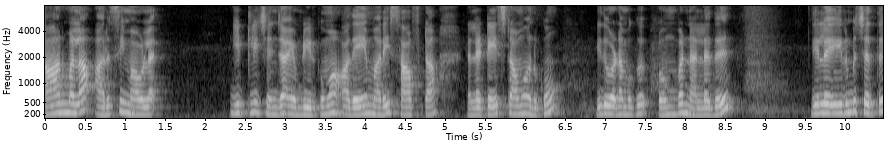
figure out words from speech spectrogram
நார்மலாக அரிசி மாவில் இட்லி செஞ்சால் எப்படி இருக்குமோ அதே மாதிரி சாஃப்டாக நல்ல டேஸ்ட்டாகவும் இருக்கும். இது உடம்புக்கு ரொம்ப நல்லது. இதில் இரும்பு சத்து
